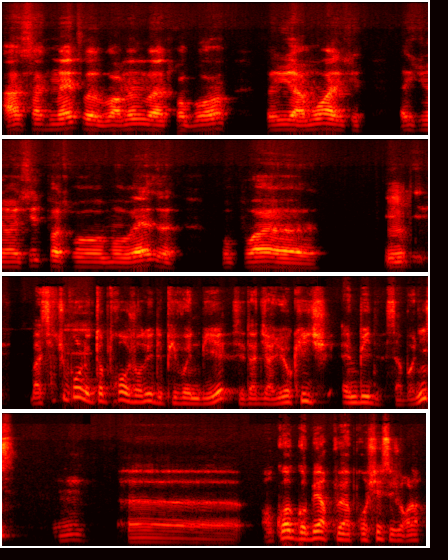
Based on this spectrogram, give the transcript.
à 5 mètres, voire même à 3 points, régulièrement avec, avec une réussite pas trop mauvaise pour pouvoir. euh, Mm. Bah, si tu prends le top 3 aujourd'hui des pivots NBA, c'est-à-dire Jokic, Embiid, Sabonis, Mm. euh, en quoi Gobert peut approcher ces joueurs-là?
